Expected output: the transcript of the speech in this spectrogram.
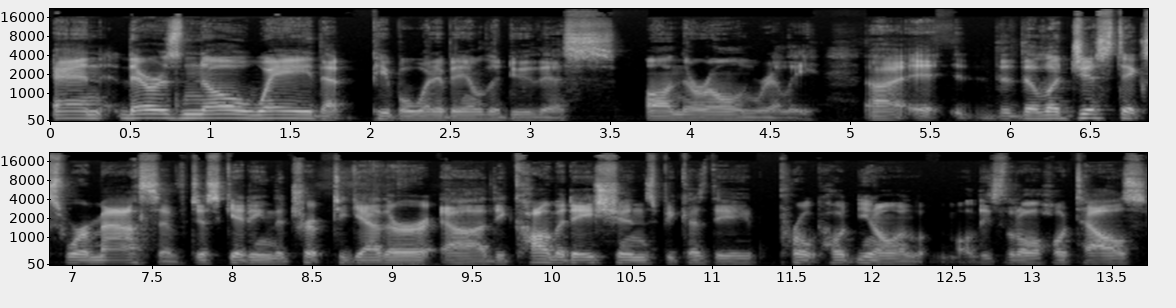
And there is no way that people would have been able to do this on their own. Really, uh, it, the, the, logistics were massive. Just getting the trip together, uh, the accommodations because the pro, you know, all these little hotels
